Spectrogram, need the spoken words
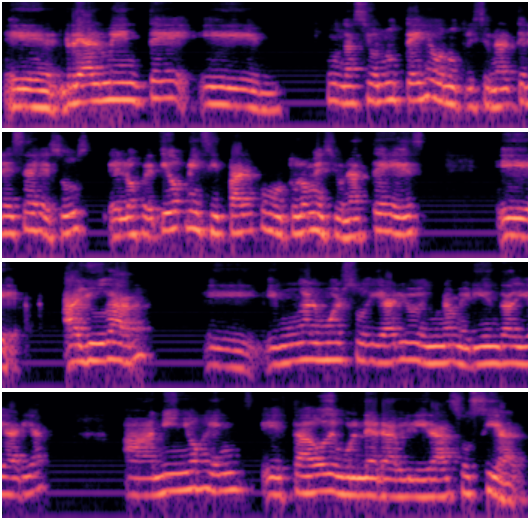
Eh, realmente, eh, Fundación Nuteje o Nutricional Teresa de Jesús, el objetivo principal, como tú lo mencionaste, es ayudar en un almuerzo diario, en una merienda diaria, a niños en estado de vulnerabilidad social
